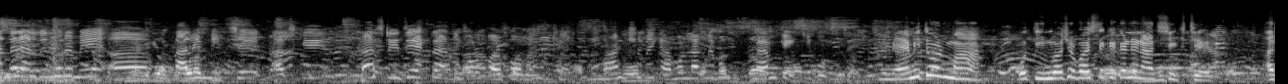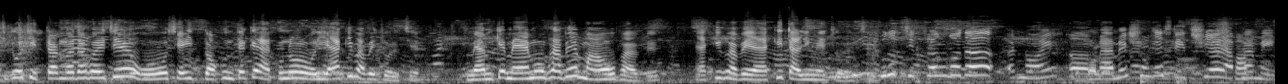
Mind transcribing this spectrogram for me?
আন্ডার এতদিন ধরে মেয়ে তালিম নিচ্ছে। আজকে তার স্টেজে একটা এত বড় পারফরমেন্স মা হিসেবে কেমন লাগল এবং ম্যামকে কি বলতে চাই? ম্যামই তো ওর মা। ও তিন বছর বয়স থেকে এখানে নাচ শিখছে। আজকে ও চিত্রাঙ্গদা হয়েছে। ও সেই তখন থেকে এখনও ওই একইভাবে চলছে। ম্যামকে ম্যামও ভাবে মাও ভাবে। একইভাবে একই তালিমে চলছে। শুধু চিত্রাঙ্গদা নয় ম্যামের সঙ্গে স্টেজ শেয়ার আপনার মেয়ে।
